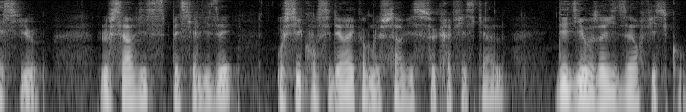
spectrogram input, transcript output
SIE, le service spécialisé, aussi considéré comme le service secret fiscal, dédié aux aviseurs fiscaux.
